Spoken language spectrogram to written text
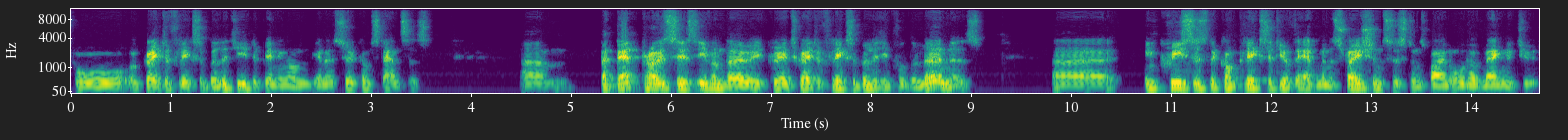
for greater flexibility depending on you know circumstances. Um, but that process, even though it creates greater flexibility for the learners, uh, increases the complexity of the administration systems by an order of magnitude.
